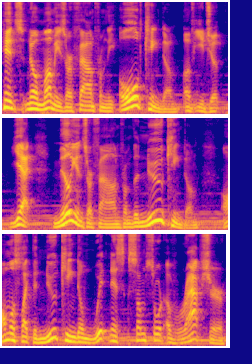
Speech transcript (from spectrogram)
Hence, no mummies are found from the old kingdom of Egypt, yet millions are found from the new kingdom, almost like the new kingdom witnessed some sort of rapture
